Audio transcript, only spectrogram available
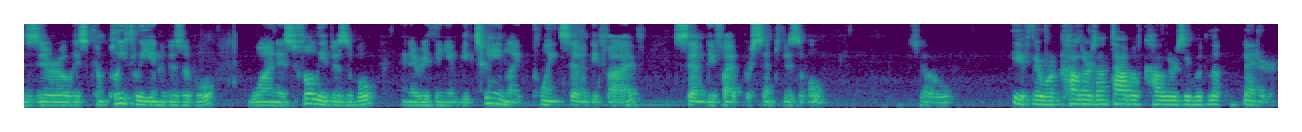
0 is completely invisible, 1 is fully visible, and everything in between, like 0.75, 75% visible. So if there were colors on top of colors, it would look better.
